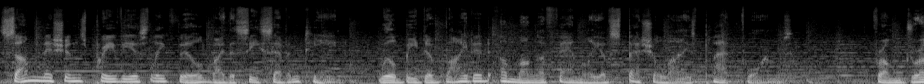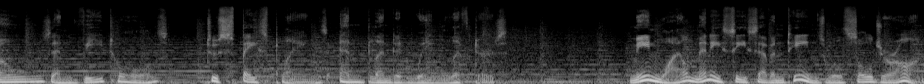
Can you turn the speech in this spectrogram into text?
Some missions previously filled by the C-17 will be divided among a family of specialized platforms from drones and VTOLs to spaceplanes and blended wing lifters. Meanwhile, many C-17s will soldier on,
